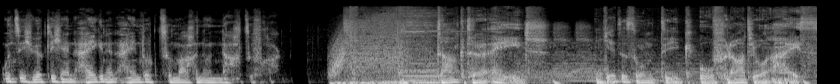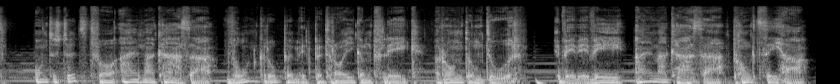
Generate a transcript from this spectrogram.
und sich wirklich einen eigenen Eindruck zu machen und nachzufragen. Dr. Age. Jeden Sonntag auf Radio 1. Unterstützt von Alma Casa. Wohngruppe mit Betreuung und Pflege rund um Tour. www.almacasa.ch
